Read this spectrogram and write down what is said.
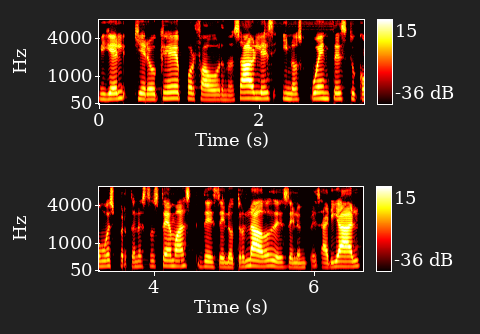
Miguel, quiero que por favor nos hables y nos cuentes, tú como experto en estos temas, desde el otro lado, desde lo empresarial,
